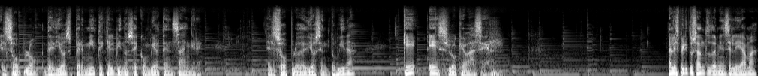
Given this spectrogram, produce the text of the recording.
El soplo de Dios permite que el vino se convierta en sangre. El soplo de Dios en tu vida, ¿qué es lo que va a hacer? Al Espíritu Santo también se le llama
